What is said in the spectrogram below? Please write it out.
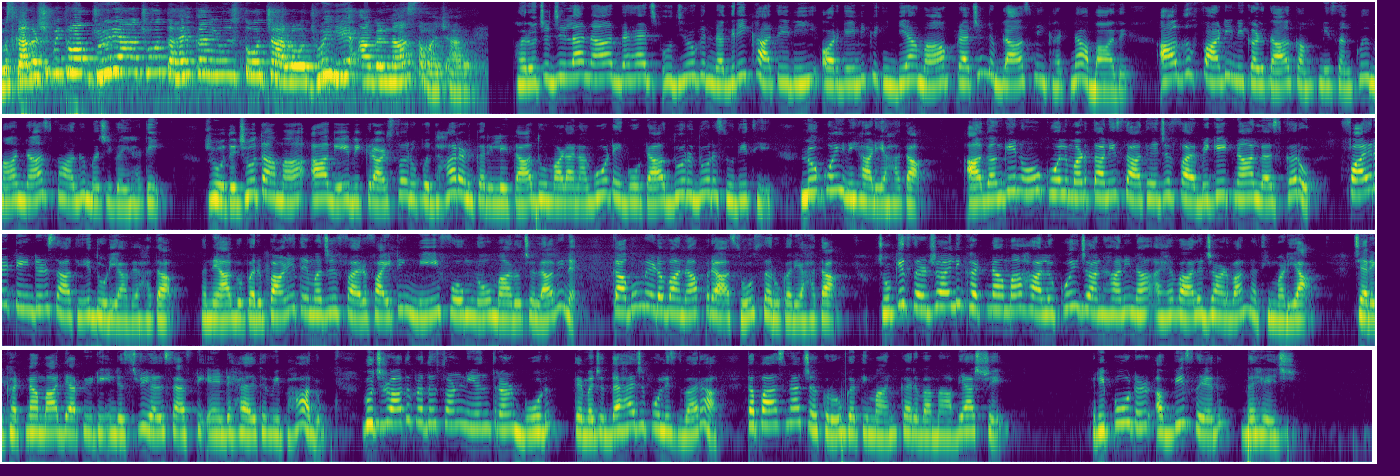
નમસ્કાર દર્શક મિત્રો, આપ જોઈ રહ્યા છો તહેલકા ન્યૂઝ. તો ચાલો જોઈએ આગળના સમાચારો. ભરૂચ જિલ્લાના દહેજ ઉદ્યોગ નગરી ખાતેની ઓર્ગેનિક ઇન્ડિયામાં પ્રચંડ બ્લાસ્ટની ઘટના બાદ આગ ફાટી નીકળતા કંપની સંકુલમાં નાસભાગ મચી ગઈ હતી. જોત જોતામાં આગે વિકરાળ સ્વરૂપ ધારણ કરી લેતા ધુમાડાના ગોટે ગોટા દૂર દૂર સુધીથી લોકોએ નિહાળ્યા હતા. આગ અંગેનો કોલ મળતાની સાથે જ ફાયર બ્રિગેડના લશ્કરો ફાયર ટેન્ડર સાથે દોડી આવ્યા હતા. અને આગ પર પાણી તેમજ ફાયર ફાઇટિંગની ફોમનો મારો ચલાવીને કાબુ મેળવવાના પ્રયાસો શરૂ કર્યા હતા. જોકે સર્જાયેલી ઘટનામાં હાલ કોઈ જાનહાનિના અહેવાલ જાણવા નથી મળ્યા. જ્યારે ઘટનામાં deputy industrial safety and health વિભાગ, ગુજરાત પ્રદૂષણ નિયંત્રણ બોર્ડ તેમજ દહેજ પોલીસ દ્વારા તપાસના ચક્રો ગતિમાન કરવામાં આવ્યા છે. રિપોર્ટર અબ્બી સૈયદ દહેજ.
